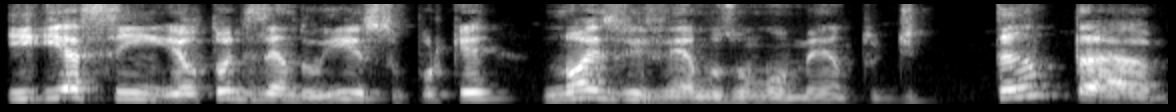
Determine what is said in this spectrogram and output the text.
E, e assim, eu estou dizendo isso porque nós vivemos um momento de tanta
